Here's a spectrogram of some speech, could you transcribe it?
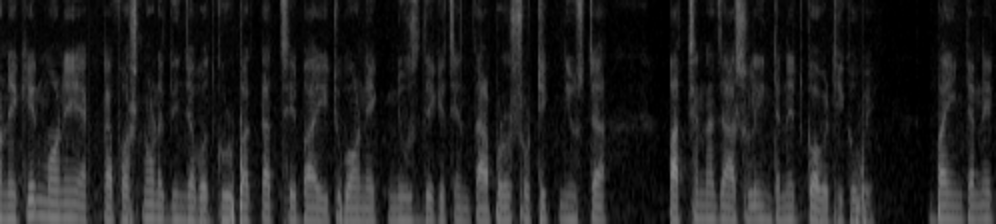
অনেকের মনে একটা প্রশ্ন অনেক দিন যাবৎ ঘুরপাক কাচ্ছে বা ইউটিউবে অনেক নিউজ দেখেছেন, তারপরেও সঠিক নিউজটা পাচ্ছেন না যে আসলে ইন্টারনেট কবে ঠিক হবে বা ইন্টারনেট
